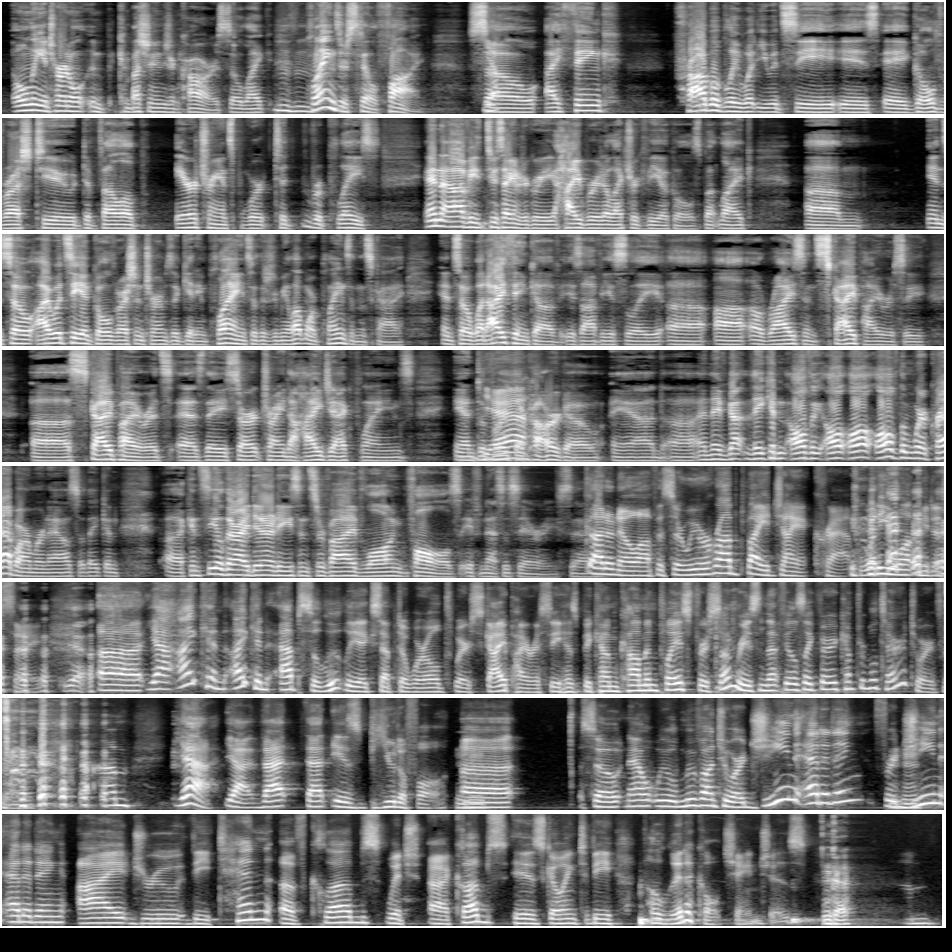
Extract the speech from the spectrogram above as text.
only internal combustion engine cars. So like planes are still fine. So I think probably what you would see is a gold rush to develop air transport to replace and obviously to a second degree hybrid electric vehicles, but like um and so I would see a gold rush in terms of getting planes. So there's gonna be a lot more planes in the sky. And so what I think of is obviously uh, uh, a rise in sky piracy, uh, sky pirates as they start trying to hijack planes and divert Yeah. their cargo and uh and they've got they can all the all, all, all of them wear crab armor now so they can uh conceal their identities and survive long falls if necessary so I don't know, officer. We were robbed by a giant crab. What do you want me to say? yeah Uh, yeah, I can I can absolutely accept a world where sky piracy has become commonplace for some reason that feels like very comfortable territory for me. um, yeah, yeah, that that is beautiful. Mhm. So now we will move on to our gene editing. For Mhm. gene editing, I drew the 10 of clubs, which uh, clubs is going to be political changes. okay Um,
